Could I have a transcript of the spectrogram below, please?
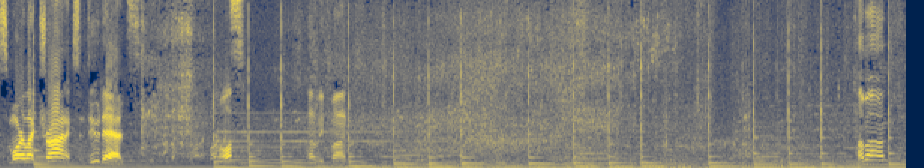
some more electronics and doodads. Awesome. That'll be fun. Come on.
